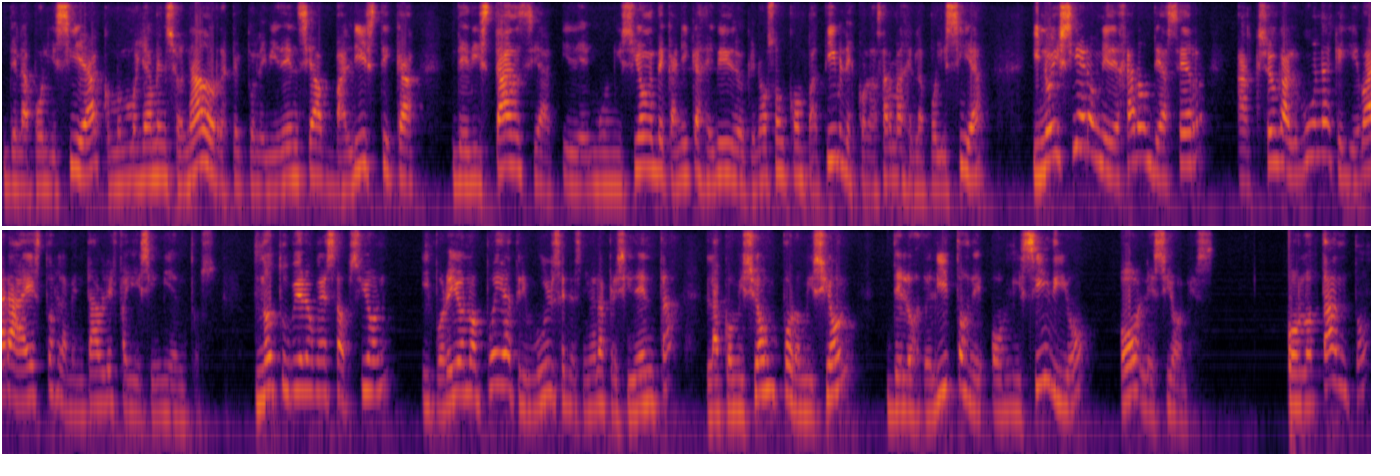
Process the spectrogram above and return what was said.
de la policía, como hemos ya mencionado, respecto a la evidencia balística de distancia y de munición de canicas de vidrio que no son compatibles con las armas de la policía, y no hicieron ni dejaron de hacer acción alguna que llevara a estos lamentables fallecimientos. No tuvieron esa opción y por ello no puede atribuirse, señora presidenta, la comisión por omisión de los delitos de homicidio o lesiones. Por lo tanto,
